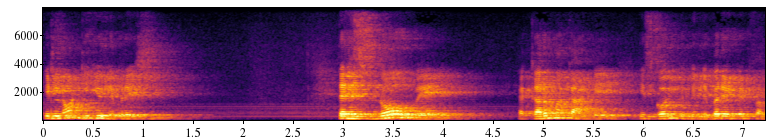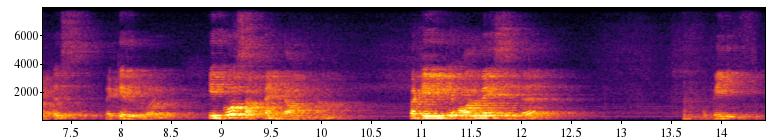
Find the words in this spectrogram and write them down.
It will not give you liberation. There is no way a karma kandi is going to be liberated from this material world. It goes up and down, know? but he will be always in the weave.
